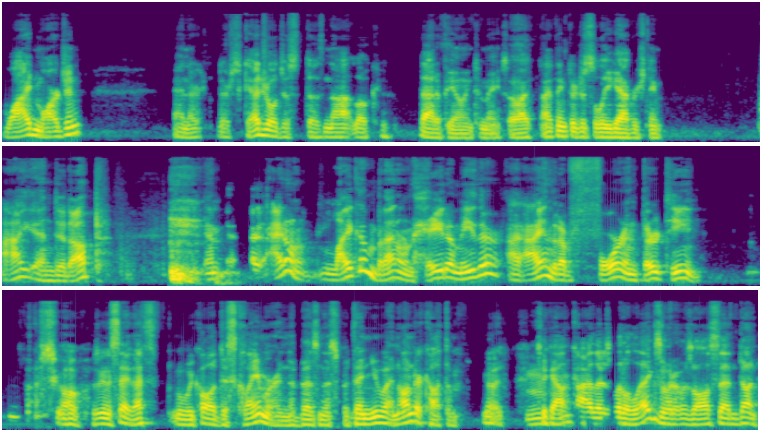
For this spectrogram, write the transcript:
wide margin, and their their schedule just does not look that appealing to me. So I, I think they're just a league average team. I ended up, and I- don't like them, but I don't hate them either. I, I ended up four and thirteen. So, oh, I was going to say that's what we call a disclaimer in the business, but then you went and undercut them. You know, took mm-hmm. out Kyler's little legs when it was all said and done.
